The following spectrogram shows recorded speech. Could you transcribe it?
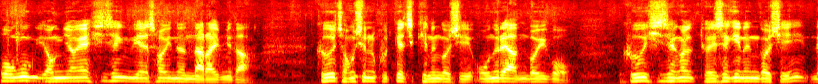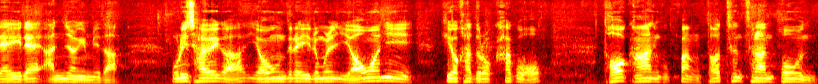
호국 영령의 희생 위에 서 있는 나라입니다. 그 정신을 굳게 지키는 것이 오늘의 안보이고 그 희생을 되새기는 것이 내일의 안녕입니다. 우리 사회가 영웅들의 이름을 영원히 기억하도록 하고 더 강한 국방, 더 튼튼한 보훈,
